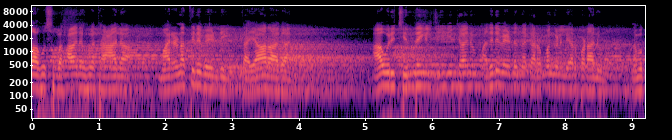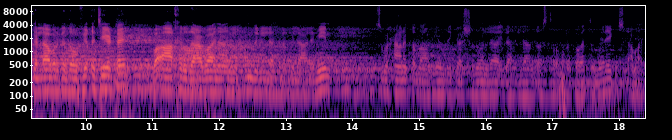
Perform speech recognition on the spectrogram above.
അള്ളാഹു താല മരണത്തിന് വേണ്ടി തയ്യാറാകാൻ ആ ഒരു ചിന്തയിൽ ജീവിക്കാനും അതിനു വേണ്ടുന്ന കർമ്മങ്ങളിൽ ഏർപ്പെടാനും നമുക്കെല്ലാവർക്കും തൗഫീഖ് ചെയ്യട്ടെ. വ ആഖിറു ദഅവാന അൽഹംദുലില്ലാഹി റബ്ബിൽ ആലമീൻ. സുബ്ഹാനക്കല്ലാഹു വബിഹംദിക അഷ്ഹദു അൻ ലാ ഇലാഹ ഇല്ല അൻത അസ്തഗ്ഫിറുക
